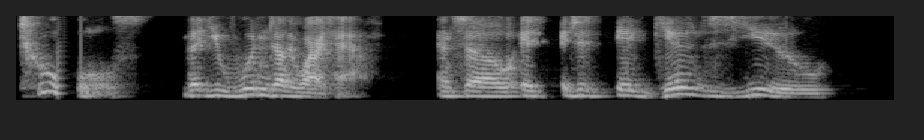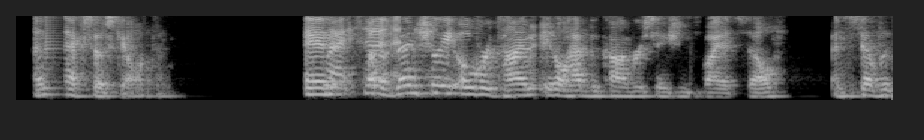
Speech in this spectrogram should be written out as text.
tools that you wouldn't otherwise have. And so it, it just it gives you an exoskeleton. And right, so eventually over time it'll have the conversations by itself. And stuff with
